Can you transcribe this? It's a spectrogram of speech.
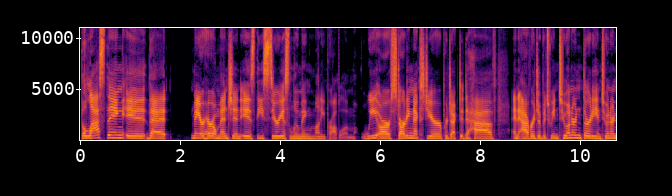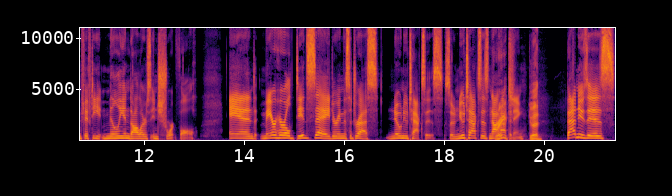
The last thing is that Mayor Harrell mentioned is the serious looming money problem. We are starting next year projected to have an average of between 230 and 250 million dollars in shortfall. And Mayor Harrell did say during this address, no new taxes. So new taxes not Great. happening. Good. Bad news is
